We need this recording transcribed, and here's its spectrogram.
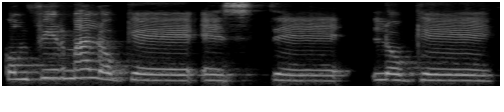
confirma lo que, este, lo que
